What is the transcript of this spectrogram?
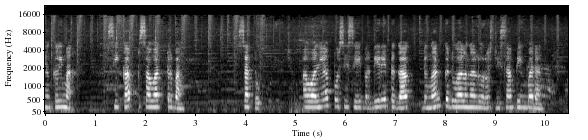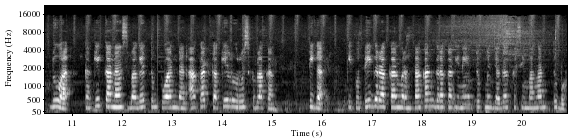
Yang kelima, sikap pesawat terbang. 1. Awalnya posisi berdiri tegak dengan kedua lengan lurus di samping badan. 2. Kaki kanan sebagai tumpuan dan akad kaki lurus ke belakang. 3 Ikuti gerakan merentangkan gerakan ini untuk menjaga keseimbangan tubuh.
